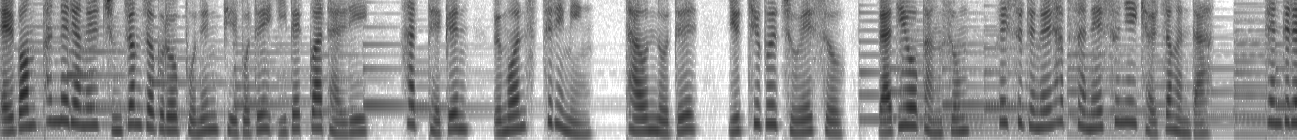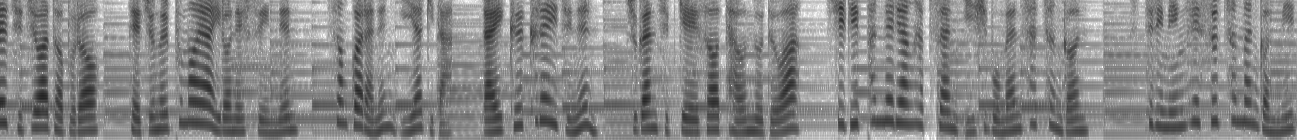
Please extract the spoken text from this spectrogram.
앨범 판매량을 중점적으로 보는 빌보드 200과 달리 Hot100은 음원 스트리밍, 다운로드, 유튜브 조회수, 라디오 방송, 횟수 등을 합산해 순위 결정한다. 팬들의 지지와 더불어 대중을 품어야 이뤄낼 수 있는 성과라는 이야기다. Like Crazy는 주간 집계에서 다운로드와 CD 판매량 합산 25만 4천 건, 스트리밍 횟수 1천만 건 및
